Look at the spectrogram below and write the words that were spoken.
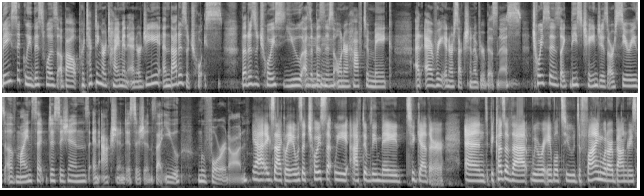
Basically, this was about protecting our time and energy, and that is a choice. That is a choice you, as a business owner, have to make at every intersection of your business. Choices like these changes are series of mindset decisions and action decisions that you move forward on. Yeah, exactly. It was a choice that we actively made together. And because of that, we were able to define what our boundaries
